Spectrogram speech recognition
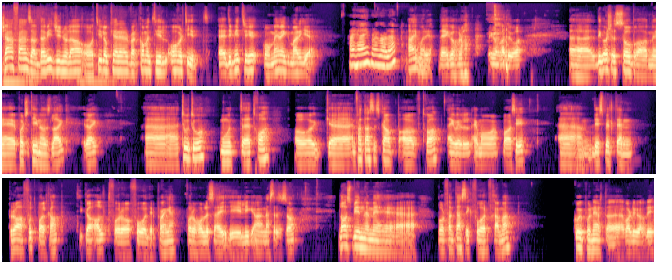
Kjære fans av David Ginola og Tilo Kerrer, velkommen til Overtid. Er Dimitri, og med meg Marie. Hei, hei. Hvordan går det? Hei, Marie. Det går bra. Det går veldig bra. Uh, det går ikke så bra med Pochettinos lag i dag. 2-2 uh, mot uh, Troyes, og en fantastisk kamp av Troyes, jeg, vil, jeg må bare si. de spilte en bra fotballkamp. De ga alt for å få det poenget for å holde seg i ligaen neste sesong. La oss begynne med uh, vår Fantastic Four fremme. Hvor imponert uh, var du av de?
